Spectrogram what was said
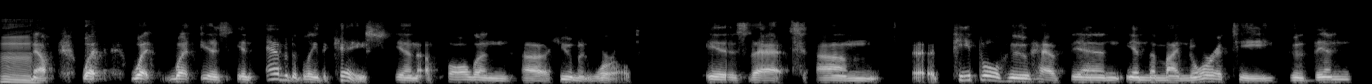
Hmm. Now, what what what is inevitably the case in a fallen uh, human world is that um, uh, people who have been in the minority, who then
